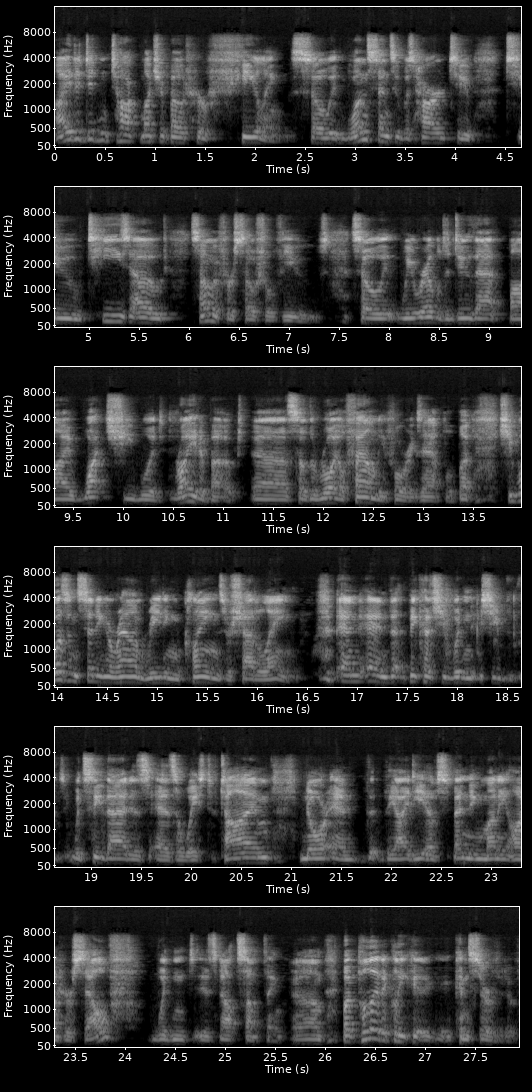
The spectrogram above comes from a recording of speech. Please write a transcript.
Ida didn't talk much about her feelings, so in one sense, it was hard to to tease out some of her social views. So we were able to do that by what she would write about. Uh, so the royal family, for example, but she wasn't sitting around reading Maclean's or Chatelaine. And and because she wouldn't, she would see that as, as a waste of time. Nor and the, the idea of spending money on herself wouldn't is not something. Um, but politically conservative,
